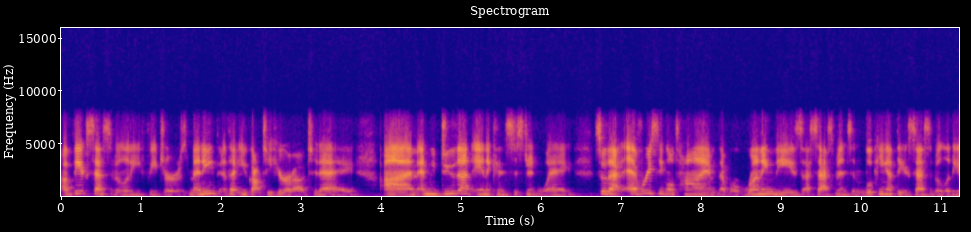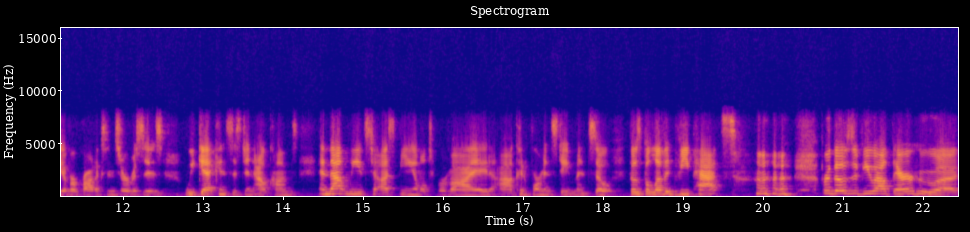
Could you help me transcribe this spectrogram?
of the accessibility features, many that you got to hear about today. Um, and we do that in a consistent way so that every single time that we're running these assessments and looking at the accessibility of our products and services, we get consistent outcomes. And that leads to us being able to provide uh, conformance statements. So those beloved VPATs, for those of you out there who uh,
